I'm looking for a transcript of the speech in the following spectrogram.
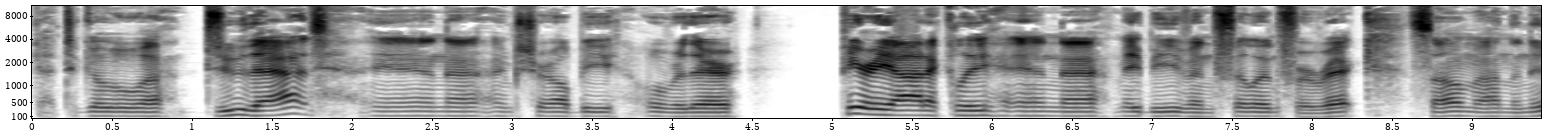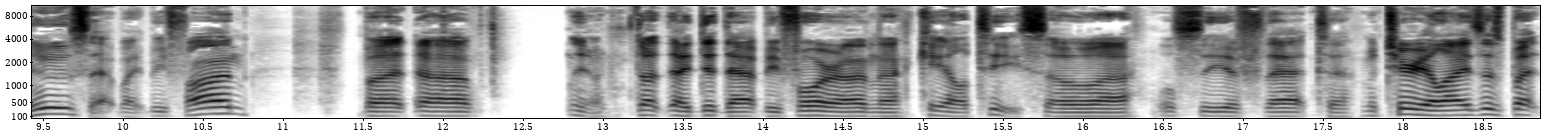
Got to go uh, do that, and uh, I'm sure I'll be over there periodically, and uh, maybe even fill in for Rick some on the news. That might be fun. But uh, you know, I did that before on uh, KLT, so uh, we'll see if that uh, materializes. But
